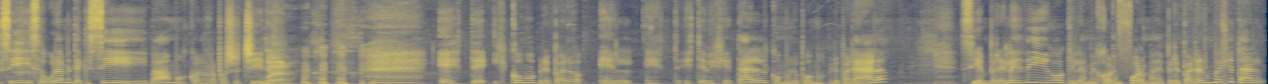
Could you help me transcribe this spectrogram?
Sí, seguramente que sí. Vamos con el repollo chino. Bueno, Este, ¿Y cómo preparo el, este, este vegetal? ¿Cómo lo podemos preparar? Siempre les digo que la mejor forma de preparar un vegetal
